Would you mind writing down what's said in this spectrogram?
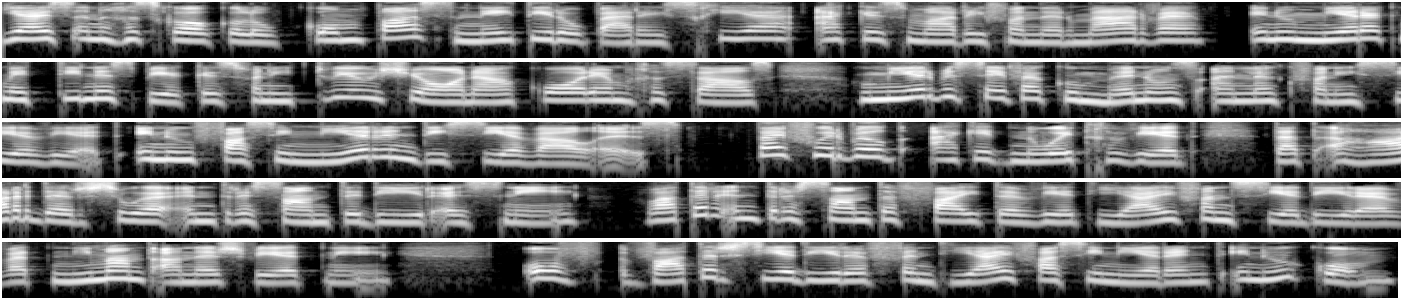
Jy's ingeskakel op Kompas net hier op RSG. Ek is Marie van der Merwe en hoe meer ek met Tinus Bekes van die Twee Oseane Aquarium gesels, hoe meer besef ek hoe min ons eintlik van die see weet en hoe fascinerend die see wel is. Byvoorbeeld, ek het nooit geweet dat 'n harder so 'n interessante dier is nie. Watter interessante feite weet jy van seediere wat niemand anders weet nie? Of watter seediere vind jy fascinerend en hoekom?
